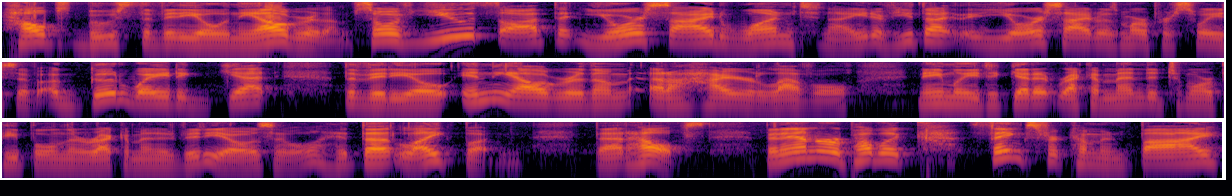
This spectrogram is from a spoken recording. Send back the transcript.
helps boost the video in the algorithm. So if you thought that your side won tonight, if you thought that your side was more persuasive, a good way to get the video in the algorithm at a higher level, namely to get it recommended to more people in their recommended videos, well, hit that like button. That helps. Banana Republic, thanks for coming by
